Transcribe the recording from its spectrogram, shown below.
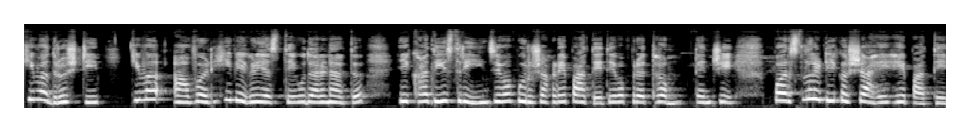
किंवा दृष्टी किंवा आवड ही वेगळी असते. उदाहरणार्थ एखादी स्त्री जेव्हा पुरुषाकडे पाहते तेव्हा प्रथम त्यांची पर्सनॅलिटी कशी आहे हे पाहते.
